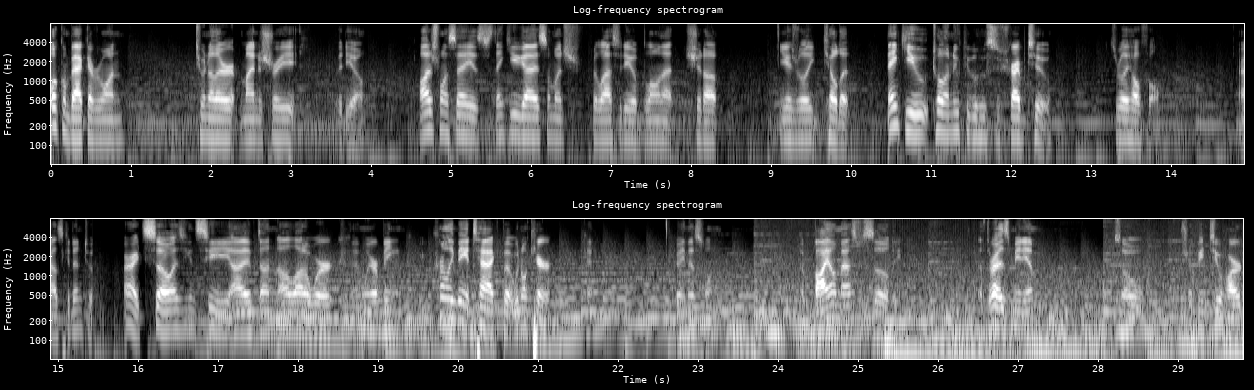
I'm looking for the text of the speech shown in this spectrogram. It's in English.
Welcome back everyone to another Mindustry video. All I just want to say is thank you guys so much for the last video blowing that shit up. You guys really killed it. Thank you to all the new people who subscribed too. It's really helpful. Alright, let's get into it. Alright, so as you can see, I've done a lot of work and we are being we're currently being attacked, but we don't care. Okay. Doing this one. A biomass facility. The threat is medium, so shouldn't be too hard.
